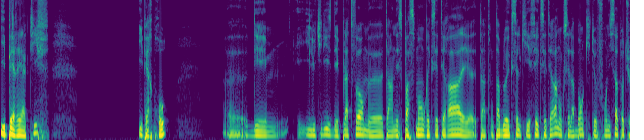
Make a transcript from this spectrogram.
hyper réactif, hyper pro. Euh, il utilise des plateformes, euh, tu as un espace membre, etc. Tu as ton tableau Excel qui est fait, etc. Donc c'est la banque qui te fournit ça. Toi, tu,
